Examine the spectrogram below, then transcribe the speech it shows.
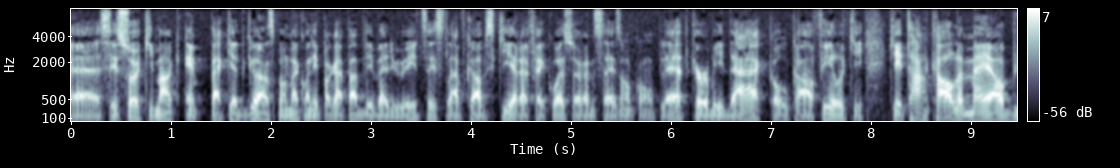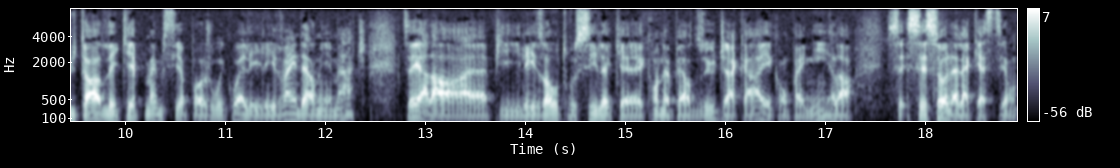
Euh, c'est sûr qu'il manque un paquet de gars en ce moment qu'on n'est pas capable d'évaluer. Slavkovski aurait fait quoi sur une saison complète? Kirby Dack, Cole Caulfield, qui, est encore le meilleur buteur de l'équipe, même s'il n'a pas joué quoi les, 20 derniers matchs. alors, euh, puis les autres aussi qu'on a perdu, Jack et compagnie. Alors, c'est ça la question.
